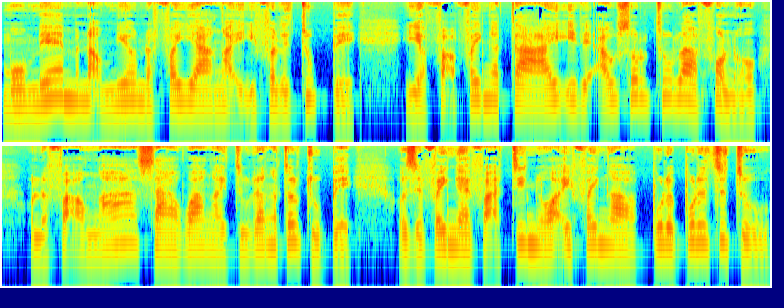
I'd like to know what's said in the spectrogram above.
mō mea mana o mio na whaia anga i whale tupe, i a wha whainga tā ai i le au solo tū la whono, o na wha o ngā sā wanga i tūranga tau tupe, o se whainga e wha tino a i whainga pule pule tutu,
